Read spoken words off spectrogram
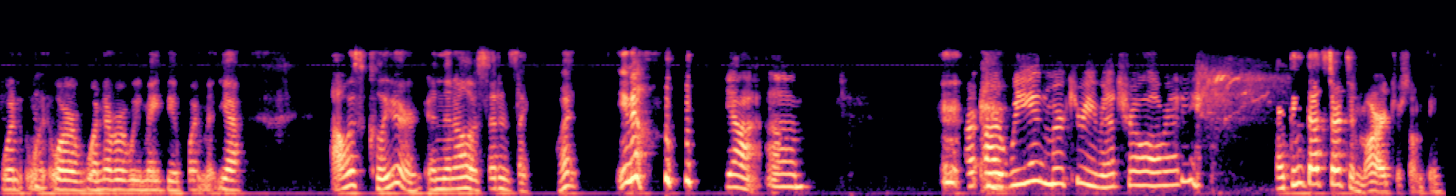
when, when or whenever we made the appointment. Yeah, I was clear, and then all of a sudden it's like, what? You know? yeah. Um, are, are we in Mercury retro already? I think that starts in March or something.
